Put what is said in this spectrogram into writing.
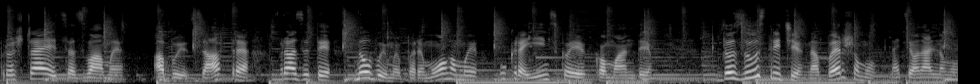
прощається з вами, аби завтра вразити новими перемогами української команди. До зустрічі на першому національному.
